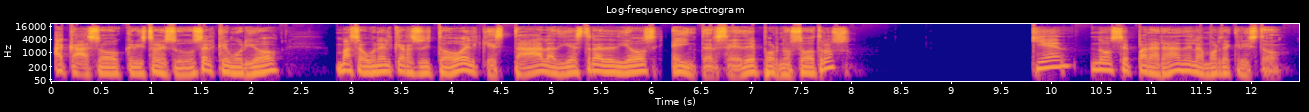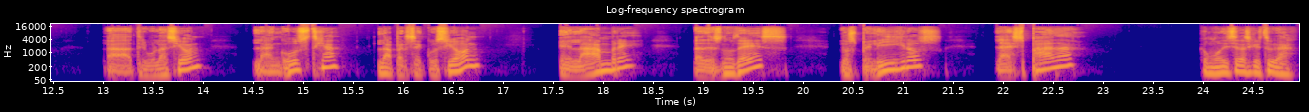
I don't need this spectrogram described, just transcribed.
¿Acaso Cristo Jesús, el que murió, más aún el que resucitó, el que está a la diestra de Dios e intercede por nosotros? ¿Quién nos separará del amor de Cristo? ¿La tribulación? ¿La angustia? ¿La persecución? ¿El hambre? ¿La desnudez? ¿Los peligros? ¿La espada? Como dice la Escritura,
